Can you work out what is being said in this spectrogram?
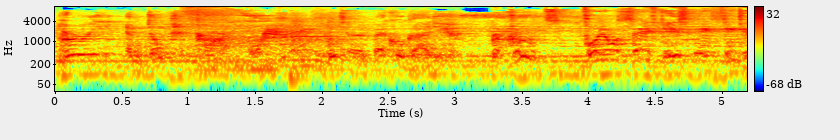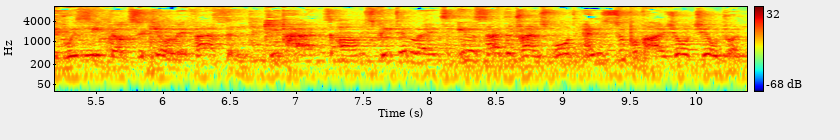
Hurry and don't get caught. Lieutenant Beck will guide you. Recruits, for your safety, stay seated with seatbelts securely fastened. Keep hands, arms, feet, and legs inside the transport and supervise your children.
